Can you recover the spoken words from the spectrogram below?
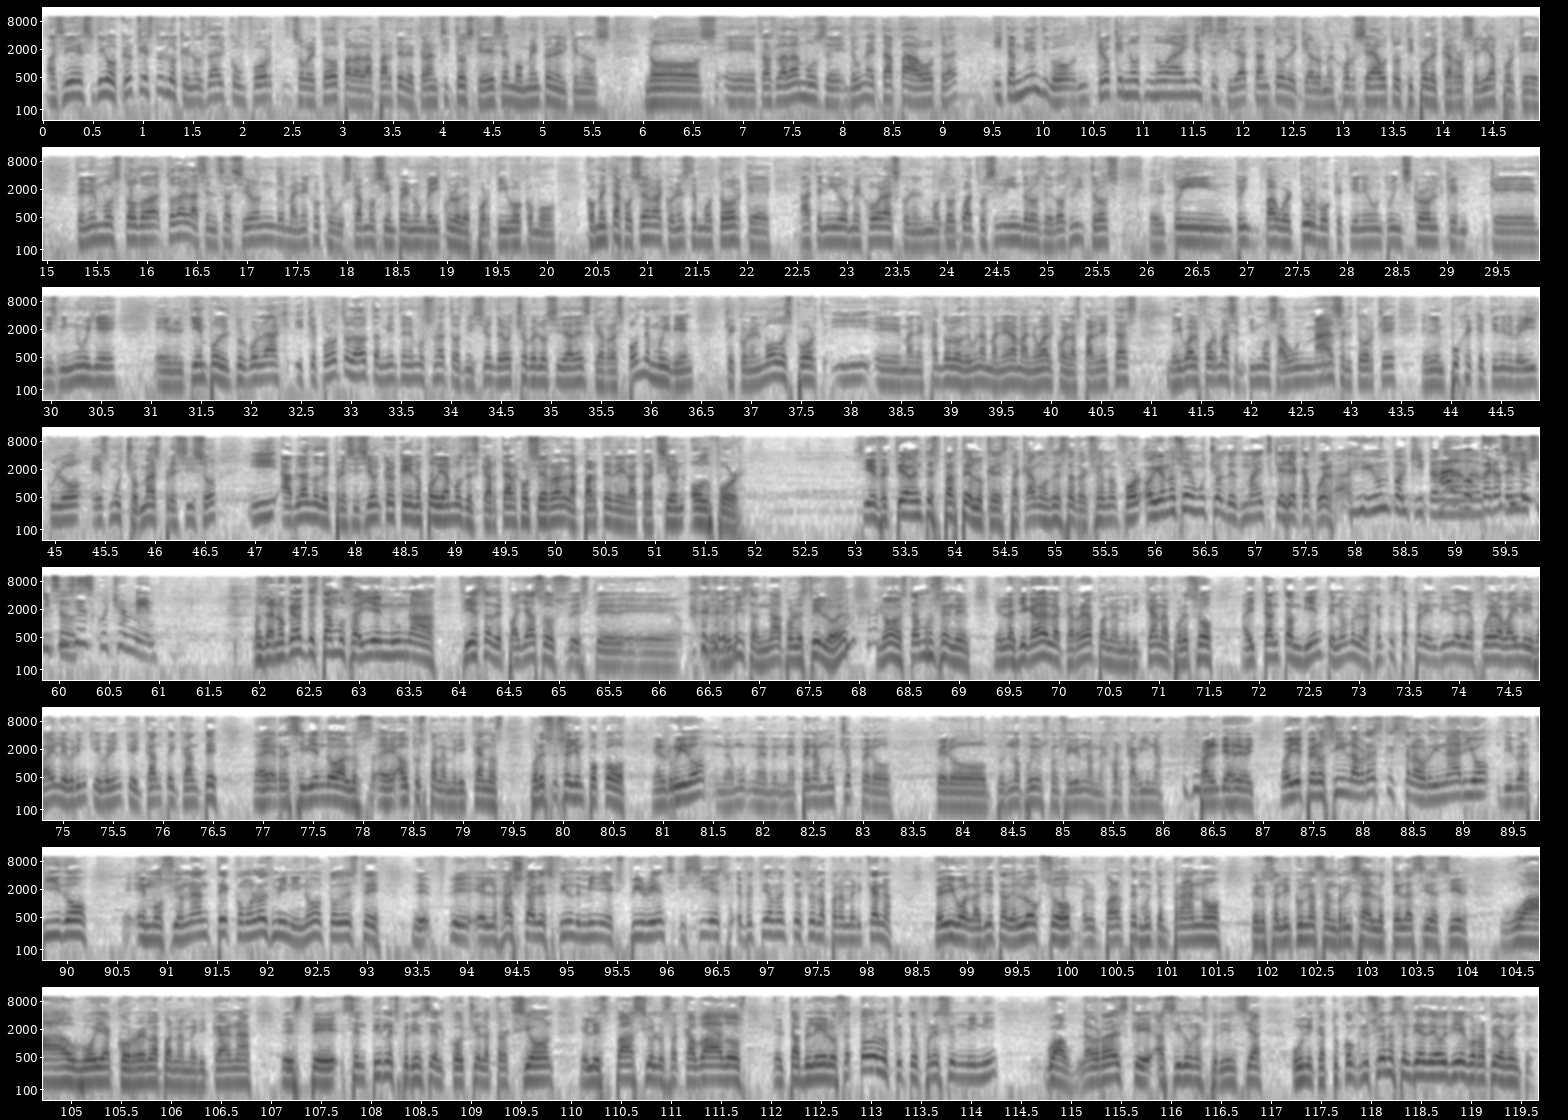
Así es, digo, creo que esto es lo que nos da el confort, sobre todo para la parte de tránsitos, que es el momento en el que nos, nos eh, trasladamos de, de una etapa a otra. Y también digo, creo que no, no hay necesidad tanto de que a lo mejor sea otro tipo de carrocería porque tenemos toda, toda la sensación de manejo que buscamos siempre en un vehículo deportivo, como comenta Joserra con este motor que ha tenido mejoras con el motor cuatro cilindros de 2 litros, el Twin, Twin Power Turbo que tiene un Twin Scroll que, que disminuye el tiempo del turbo lag y que por otro lado también tenemos una transmisión de 8 velocidades que responde muy bien, que con el modo Sport y eh, manejándolo de una manera manual con las paletas, de igual forma sentimos aún más el torque, el empuje que tiene el vehículo es mucho más preciso y hablando de precisión creo que no podíamos descartar, José Ra, la parte de la tracción All Four. Sí, efectivamente es parte de lo que destacamos de esta atracción ¿no? Ford. Oiga, no se ve mucho el de Smites que hay acá afuera. Y un poquito nada Algo, más, pero sí se, sí lejitos. se escuchan bien. O sea, no creo que estamos ahí en una fiesta de payasos este, de nudistas, nada por el estilo, ¿eh? No, estamos en, el, en la llegada de la carrera panamericana, por eso hay tanto ambiente, ¿no? Hombre, la gente está prendida allá afuera, baile y baile, brinque y brinque y canta y cante, eh, recibiendo a los eh, autos panamericanos. Por eso se oye un poco el ruido, me, me, me apena mucho, pero pero pues no pudimos conseguir una mejor cabina para el día de hoy. Oye, pero sí, la verdad es que extraordinario, divertido, emocionante, como lo es Mini, ¿no? Todo este, eh, eh, el hashtag es Feel the Mini Experience y sí, es, efectivamente esto es la Panamericana. Te digo, la dieta del Oxxo, parte muy temprano, pero salir con una sonrisa del hotel así decir, wow, voy a correr la Panamericana, este, sentir la experiencia del coche, la atracción, el espacio, los acabados, el tablero, o sea, todo lo que te ofrece un Mini, wow, la verdad es que ha sido una experiencia única. ¿Tu conclusión es el día de hoy, Diego, rápidamente?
